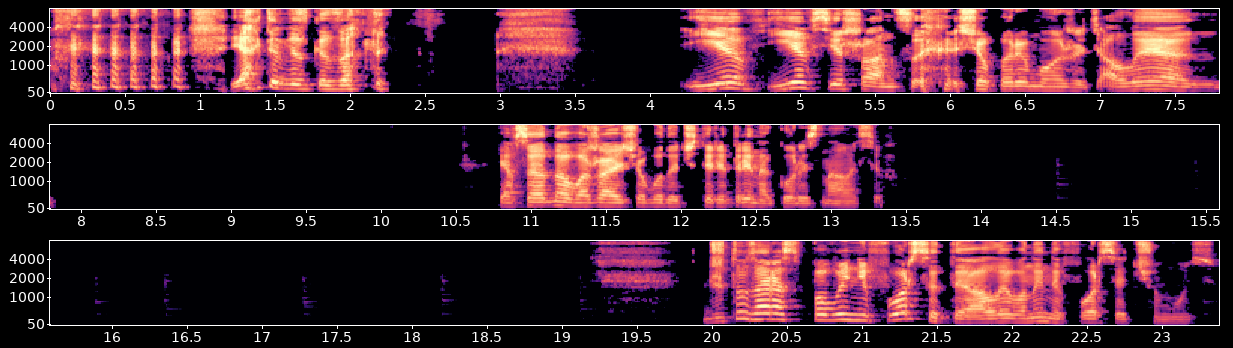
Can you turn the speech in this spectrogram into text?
Як тобі сказати? Є, є всі шанси, що переможуть, але я все одно вважаю, що буде 4-3 на користь нависів. G2 зараз повинні форсити, але вони не форсять чомусь.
